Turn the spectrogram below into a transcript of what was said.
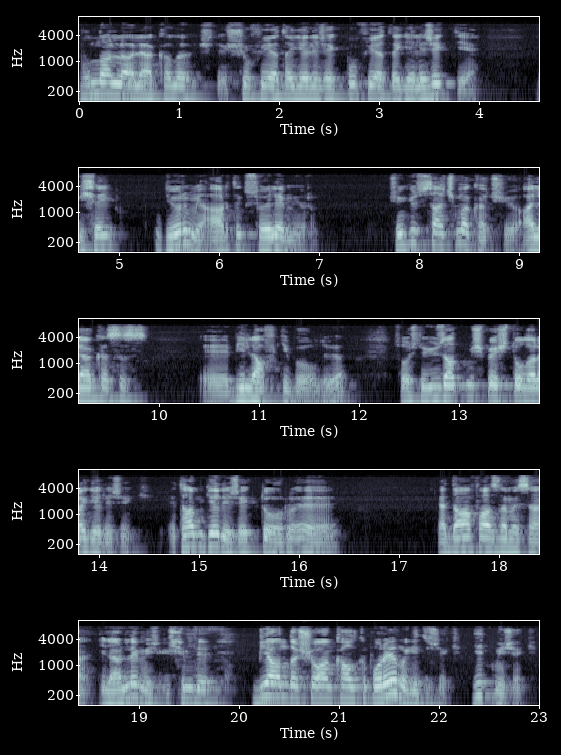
bunlarla alakalı işte şu fiyata gelecek, bu fiyata gelecek diye bir şey diyorum ya artık söylemiyorum. Çünkü saçma kaçıyor. Alakasız e, bir laf gibi oluyor. Sonuçta 165 dolara gelecek. E tam gelecek doğru. E ya daha fazla mesela ilerlemeyecek. Şimdi bir anda şu an kalkıp oraya mı gidecek? Gitmeyecek.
